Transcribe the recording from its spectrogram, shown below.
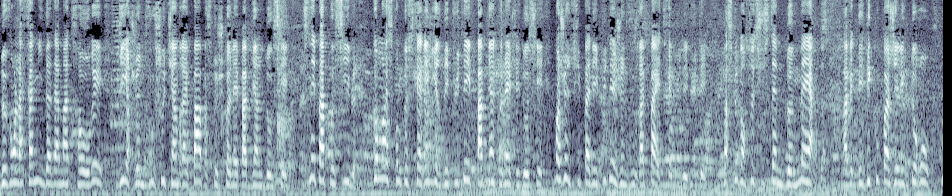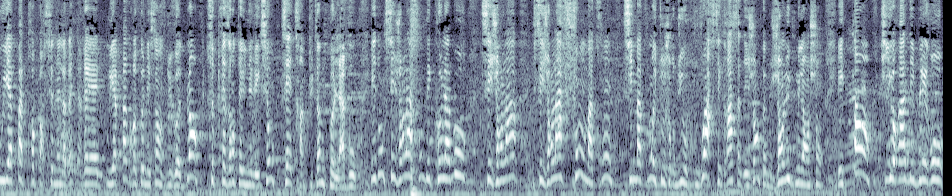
devant la famille d'Adama Traoré, dire je ne vous soutiendrai pas parce que je ne connais pas bien le dossier. Ce n'est pas possible. Comment est-ce qu'on peut se faire élire député et pas bien connaître les dossiers? Moi je ne suis pas député, je ne voudrais pas être élu député. Parce que dans ce système de merde, avec des découpages électoraux, où il n'y a pas de proportionnel réel, où il n'y a pas de reconnaissance du vote blanc, se présenter à une élection, c'est être un putain de collabo. Et donc ces gens-là sont des collabos. Ces gens ces gens-là font Macron. Si Macron est aujourd'hui au pouvoir, c'est grâce à des gens comme Jean-Luc Mélenchon. Et tant qu'il y aura des blaireaux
